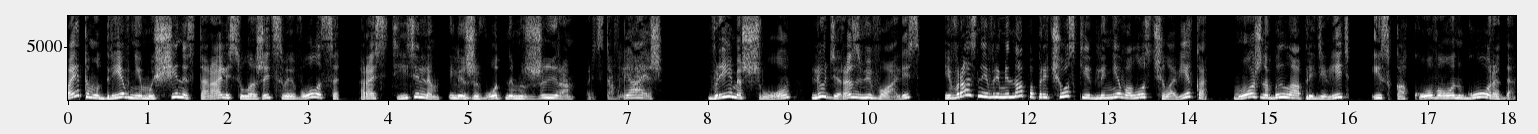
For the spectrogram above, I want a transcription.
Поэтому древние мужчины старались уложить свои волосы растительным или животным жиром. Представляешь? Время шло, люди развивались, и в разные времена по прическе и длине волос человека можно было определить, из какого он города,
